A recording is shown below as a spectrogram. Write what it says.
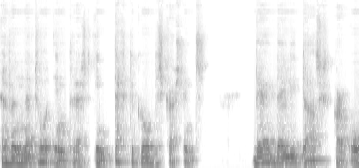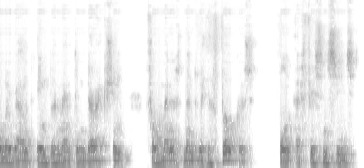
have a natural interest in tactical discussions. Their daily tasks are all around implementing direction from management with a focus on efficiencies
